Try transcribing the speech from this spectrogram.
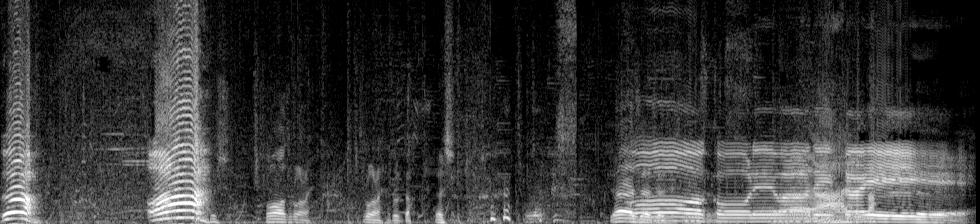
うわあよしああ届かない。届かない。取れた。よし よしよしよしこれはでかい。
